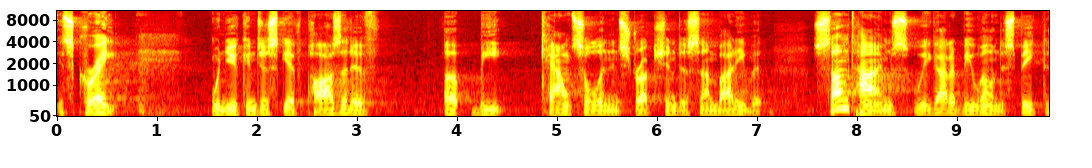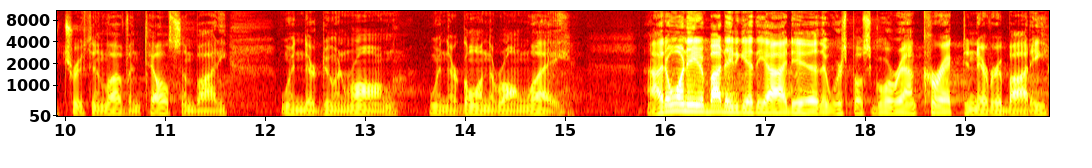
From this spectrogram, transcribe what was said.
It's great when you can just give positive upbeat counsel and instruction to somebody, but sometimes we got to be willing to speak the truth in love and tell somebody when they're doing wrong, when they're going the wrong way. I don't want anybody to get the idea that we're supposed to go around correcting everybody.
